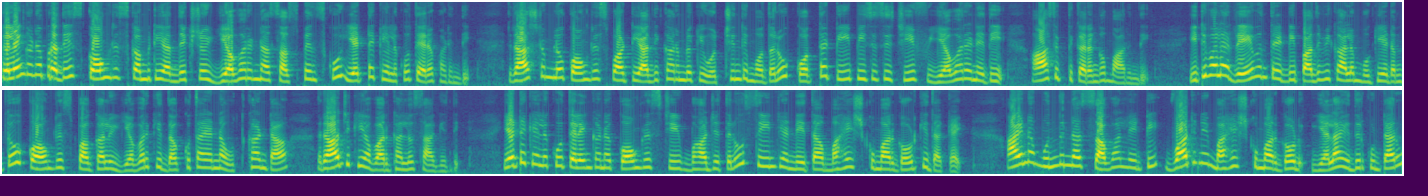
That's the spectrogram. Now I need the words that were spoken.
తెలంగాణ ప్రదేశ్ కాంగ్రెస్ కమిటీ అధ్యక్షుడు ఎవరన్న సస్పెన్స్కు ఎట్టకేలకు తెరపడింది. రాష్ట్రంలో కాంగ్రెస్ పార్టీ అధికారంలోకి వచ్చింది మొదలు కొత్త టీపీసీసీ చీఫ్ ఎవరనేది ఆసక్తికరంగా మారింది. ఇటీవల రేవంత్ రెడ్డి పదవీకాలం ముగియడంతో కాంగ్రెస్ పగ్గాలు ఎవరికి దక్కుతాయన్న ఉత్కంఠ రాజకీయ వర్గాల్లో సాగింది. ఎట్టకేలకు తెలంగాణ కాంగ్రెస్ చీఫ్ బాధ్యతలు సీనియర్ నేత మహేష్ కుమార్ గౌడ్కి దక్కాయి. ఆయన ముందున్న సవాళ్ళేంటి వాటిని మహేష్ కుమార్ గౌడ్ ఎలా ఎదుర్కొంటారు?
